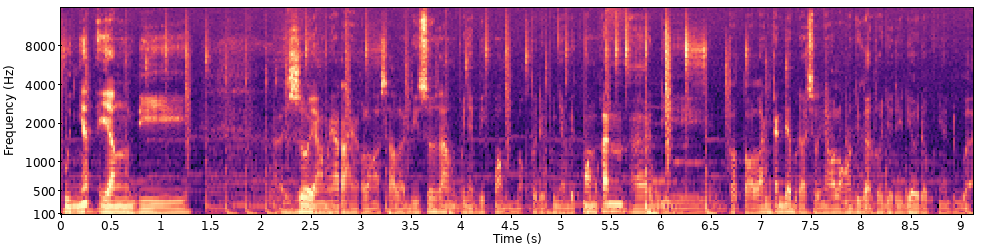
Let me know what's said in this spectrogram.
punya yang di Zo yang merah ya kalau nggak salah. Di Zo sama punya Big Mom. Waktu dia punya Big Mom kan uh, di totalan kan dia berhasil nyolong juga tuh jadi dia udah punya dua.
